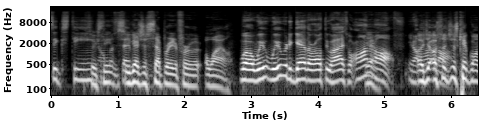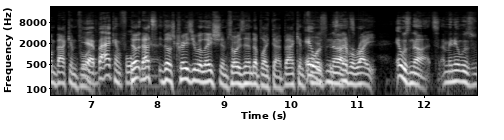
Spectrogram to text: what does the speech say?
16, 16. almost So you guys just separated for a while. well we, we were together all through high school on and off you know Oh, so off. just kept going back and forth. yeah back and forth No, that's man. those crazy relationships always end up like that, back and It forth. was It's never right. it was nuts. I mean, it was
